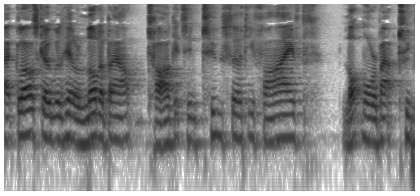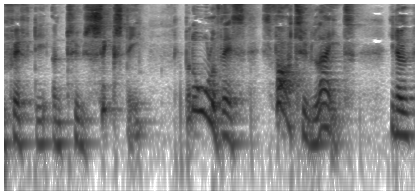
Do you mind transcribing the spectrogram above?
At Glasgow, we'll hear a lot about targets in 235, a lot more about 250 and 260. But all of this is far too late. You know,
